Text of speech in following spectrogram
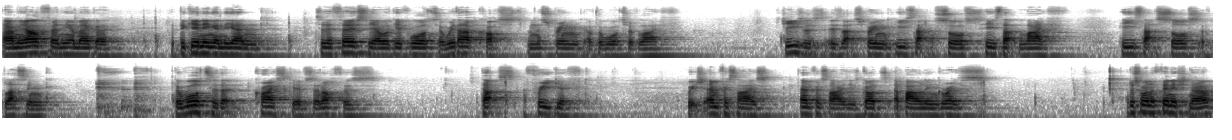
I am the Alpha and the Omega, the beginning and the end. To the thirsty I will give water without cost from the spring of the water of life. Jesus is that spring, He's that source, He's that life, He's that source of blessing. The water that Christ gives and offers, that's a free gift, which emphasize, emphasizes God's abounding grace. I just want to finish now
